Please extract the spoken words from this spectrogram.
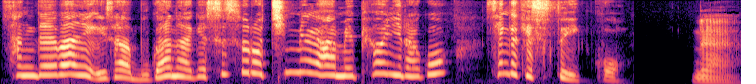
상대방의 의사와 무관하게 스스로 친밀함의 표현이라고 생각했을 수도 있고. 네.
